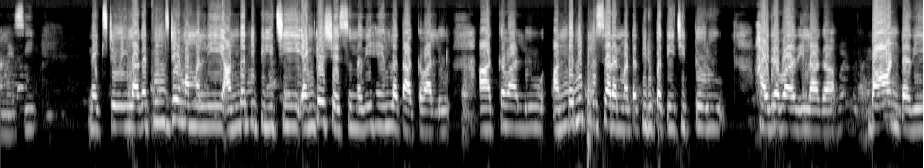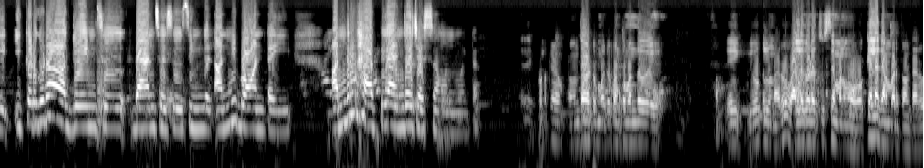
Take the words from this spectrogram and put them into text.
అనేసి. నెక్స్ట్ ఇలాగా ట్విన్స్ డే మమ్మల్ని అందరినీ పిలిచి ఎంకరేజ్ చేస్తున్నది హేమలత అక్క వాళ్ళు. ఆ అక్క వాళ్ళు అందరినీ పిలుస్తారనమాట తిరుపతి చిత్తూరు హైదరాబాద్ ఇలాగా. బాగుంటది. ఇక్కడ కూడా గేమ్స్ డాన్సెస్ సింగర్ అన్ని బాగుంటాయి. అందరూ హ్యాపీగా ఎంజాయ్ చేస్తాం అనమాట ఇక్కడ మనతో మరి కొంతమంది యువకులు ఉన్నారు. వాళ్ళు కూడా చూస్తే మనము ఒకేలా కనబడుతుంటారు.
